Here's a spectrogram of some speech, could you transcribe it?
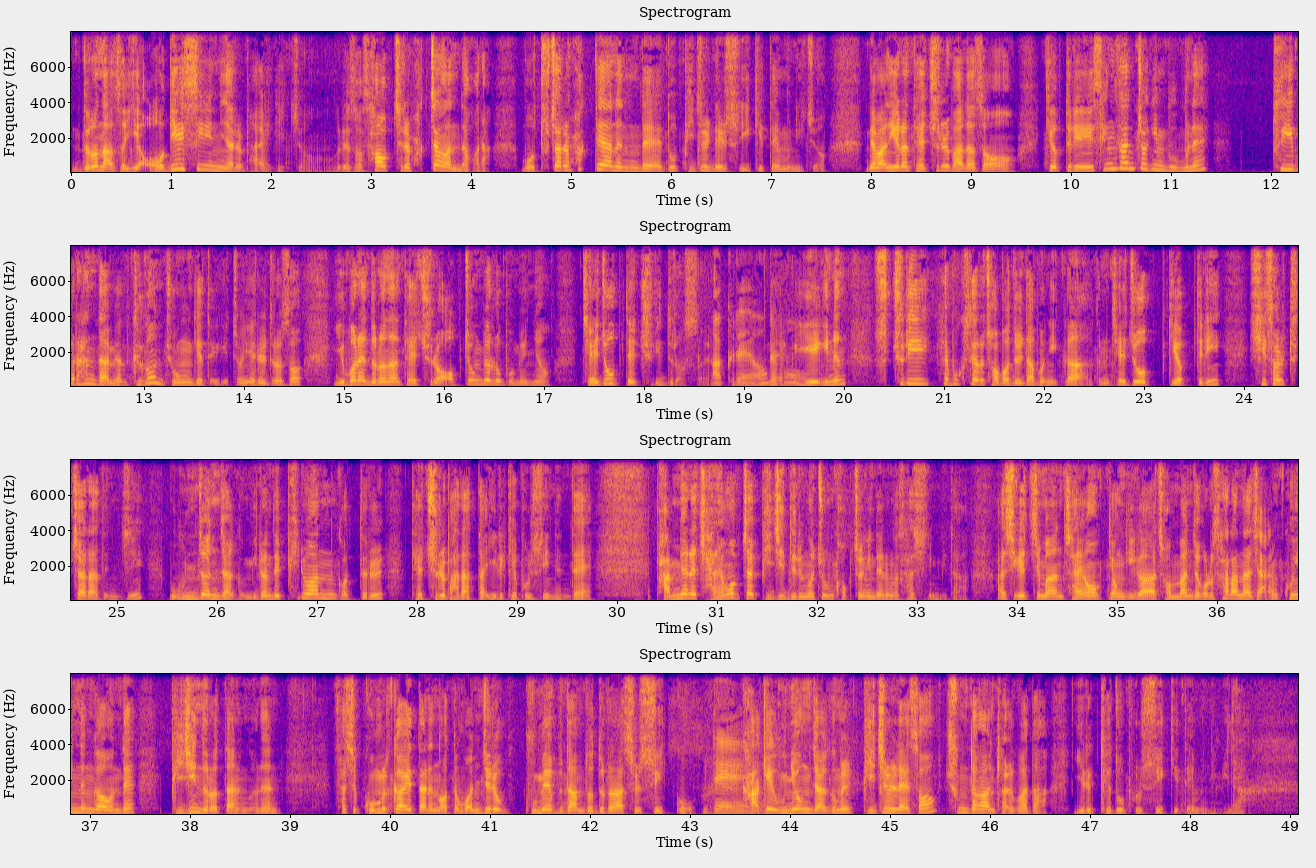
늘어나서 이게 어디에 쓰이느냐를 봐야겠죠. 그래서 사업체를 확장한다거나 뭐 투자를 확대하는데도 빚을 낼 수 있기 때문이죠. 근데 만약에 이런 대출을 받아서 기업들이 생산적인 부분에 투입을 한다면 그건 좋은 게 되겠죠. 예를 들어서 이번에 늘어난 대출을 업종별로 보면요. 제조업 대출이 늘었어요. 아, 그래요? 네. 어. 이 얘기는 수출이 회복세로 접어들다 보니까 그럼 제조업 기업들이 시설 투자라든지 뭐 운전 자금 이런 데 필요한 것들을 대출을 받았다. 이렇게 볼 수 있는데 반면에 자영업자 빚이 늘은 건 조금 걱정이 되는 건 사실입니다. 아시겠지만 자영업 경기가 전반적으로 살아나지 않고 있는 가운데 빚이 늘었다는 거는 사실 고물가에 따른 어떤 원재료 구매 부담도 늘어났을 수 있고 네. 가게 운영 자금을 빚을 내서 충당한 결과다 이렇게도 볼 수 있기 때문입니다. 네.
